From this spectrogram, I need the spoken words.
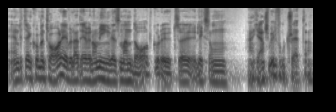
en liten kommentar är väl att även om Ingves mandat går ut så liksom, han kanske vill fortsätta.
